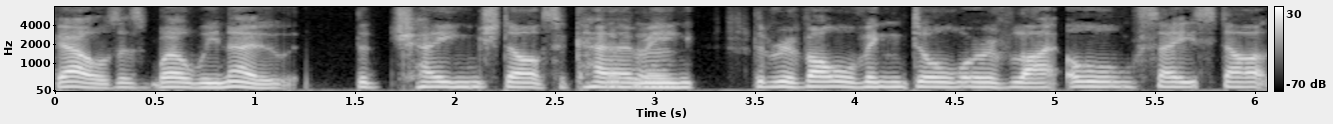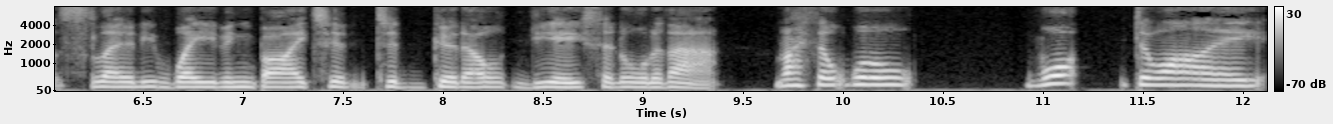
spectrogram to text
girls as well, we know the change starts occurring, mm-hmm. the revolving door of like, oh, say, starts slowly waving by to, to good old youth and all of that. And I thought, well, what do I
